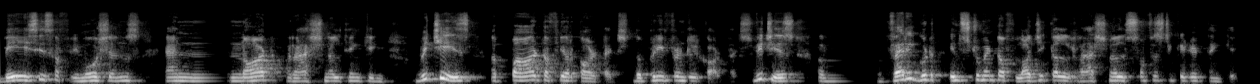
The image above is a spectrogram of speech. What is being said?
basis of emotions and not rational thinking, which is a part of your cortex, the prefrontal cortex, which is a very good instrument of logical, rational, sophisticated thinking.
